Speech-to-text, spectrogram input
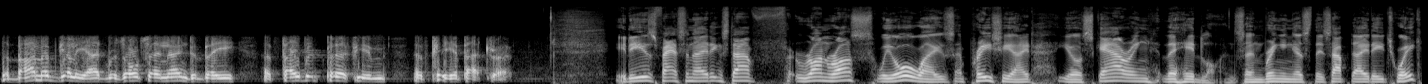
The balm of Gilead was also known to be a favourite perfume of Cleopatra. It is fascinating stuff. Ron Ross, we always appreciate your scouring the headlines and bringing us this update each week.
